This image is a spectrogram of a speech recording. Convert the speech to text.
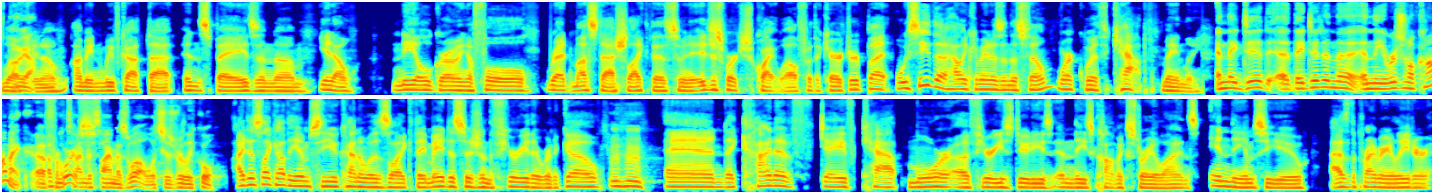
look. Oh, yeah. You know, I mean, we've got that in spades, and um, you know, Neal growing a full red mustache like this. I mean, it just works quite well for the character. But we see the Howling Commandos in this film work with Cap mainly. And they did uh, they did in the in the original comic uh, from course. time to time as well, which is really cool. I just like how the MCU kind of was like they made a decision the Fury they were going to go, Mm-hmm. and they kind of gave Cap more of Fury's duties in these comic storylines in the MCU as the primary leader,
